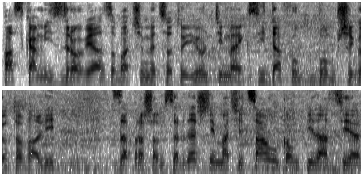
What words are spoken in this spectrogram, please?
paskami zdrowia. Zobaczymy co tu Ultimax i Dafuk Boom przygotowali. Zapraszam serdecznie, macie całą kompilację,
